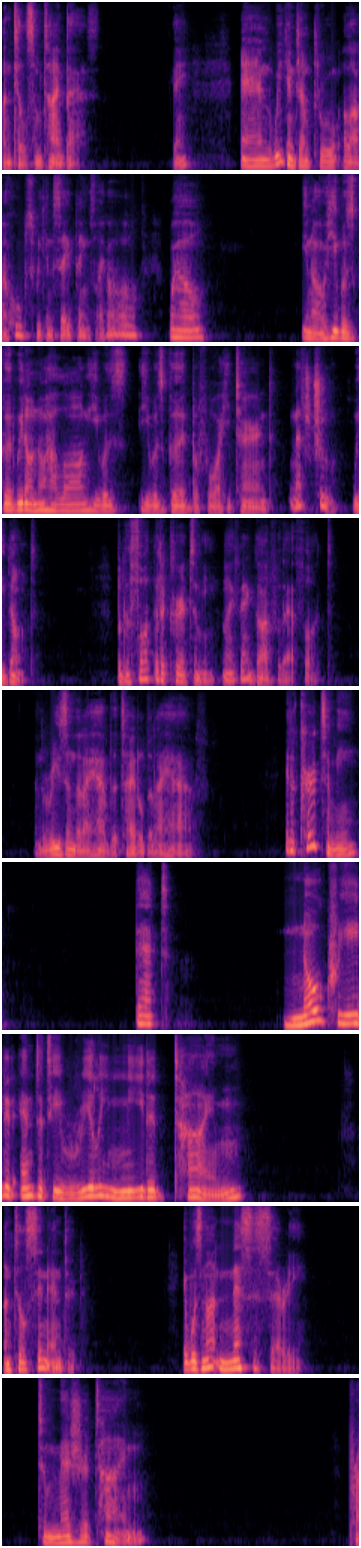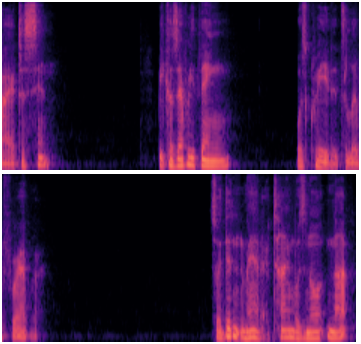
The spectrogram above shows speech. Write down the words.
until some time passed. Okay. And we can jump through a lot of hoops. We can say things like, oh, well, you know, he was good. We don't know how long he was he was good before he turned. And that's true. We don't. But the thought that occurred to me, and I thank God for that thought, and the reason that I have the title that I have, it occurred to me that no created entity really needed time until sin entered. It was not necessary to measure time prior to sin because everything was created to live forever. So it didn't matter. Time was not, not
